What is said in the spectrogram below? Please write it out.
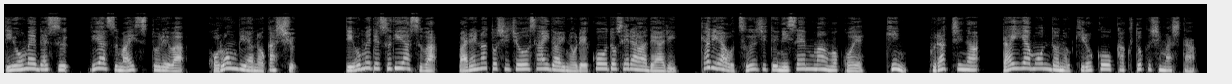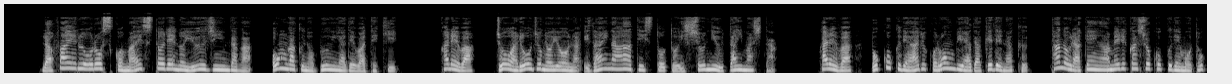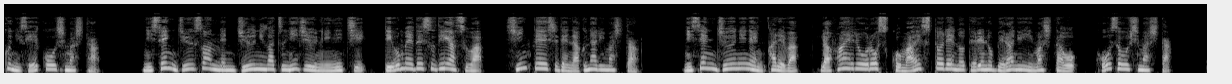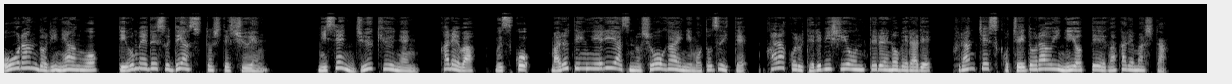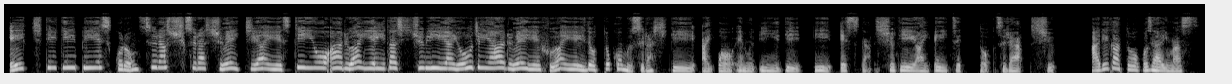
ディオメデス・ディアス・マイストレは、コロンビアの歌手。ディオメデス・ディアスは、バレナト史上最大のレコードセラーであり、キャリアを通じて2000万を超え、金、プラチナ、ダイヤモンドの記録を獲得しました。ラファエル・オロスコ・マエストレの友人だが、音楽の分野では敵。彼は、ジョ・アロージョのような偉大なアーティストと一緒に歌いました。彼は母国であるコロンビアだけでなく、他のラテンアメリカ諸国でも特に成功しました。2013年12月22日、ディオメデス・ディアスは、心停止で亡くなりました。2012年彼は、ラファエル・オロスコ・マエストレのテレノベラにいましたを放送しました。オーランド・リニャンをディオメデス・ディアスとして主演。2019年、彼は息子、マルティン・エリアスの生涯に基づいて、カラコルテレビシオンテレノベラで、フランチェスコ・チェドラウィによって描かれました。https コロンスラッシュスラッシュ historia-biografia.com スラッシュ diomedes ダッシュ diaz スラッシュありがとうございます。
